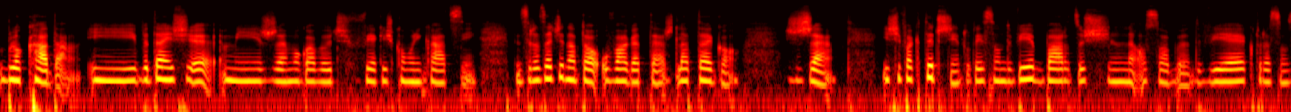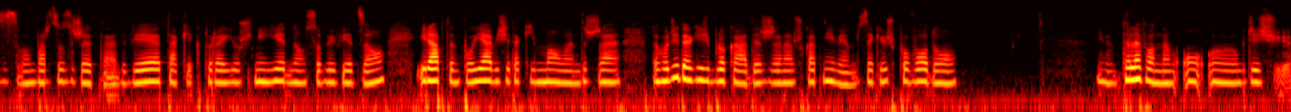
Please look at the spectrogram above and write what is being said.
blokada i wydaje się mi, że mogła być w jakiejś komunikacji. Więc zwracajcie na to uwagę też, dlatego że jeśli faktycznie tutaj są dwie bardzo silne osoby, dwie, które są ze sobą bardzo zżyte, dwie takie, które już nie jedną sobie wiedzą i raptem pojawi się taki moment, że dochodzi do jakiejś blokady, że na przykład, nie wiem, z jakiegoś powodu nie wiem, telefon nam u, u, gdzieś e,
